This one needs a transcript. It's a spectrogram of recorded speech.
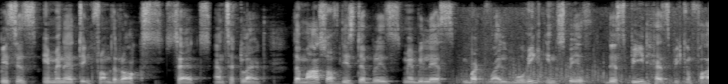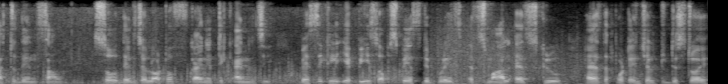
pieces emanating from the rocks, sets and satellite. The mass of these debris may be less, but while moving in space, their speed has become faster than sound. So there is a lot of kinetic energy. Basically, a piece of space debris as small as screw has the potential to destroy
